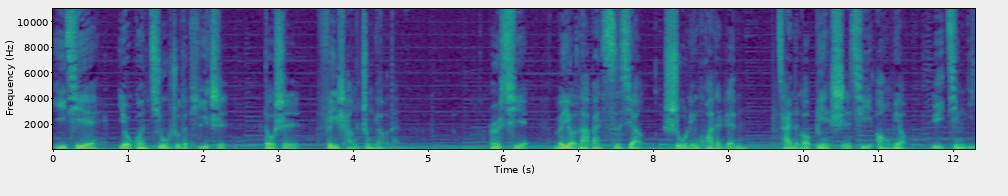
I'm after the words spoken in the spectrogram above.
一切有关救助的体旨，都是非常重要的。”而且，唯有那般思想属灵化的人，才能够辨识其奥妙与精义。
